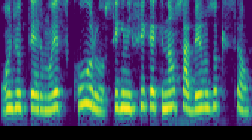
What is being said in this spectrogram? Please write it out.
onde o termo escuro significa que não sabemos o que são.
